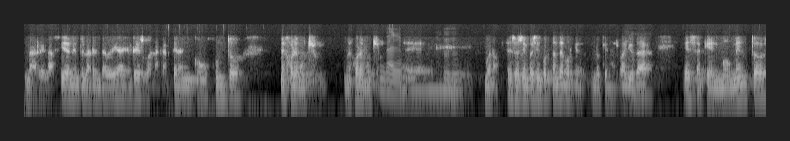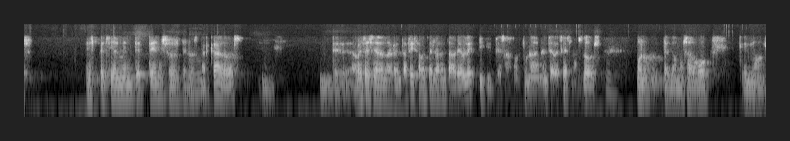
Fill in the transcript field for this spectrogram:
la, relación entre la rentabilidad y el riesgo en la cartera en conjunto mejore mucho, mejore mucho. Eh, bueno, eso siempre es importante porque lo que nos va a ayudar es a que en momentos especialmente tensos de los mercados, a veces se la renta fija, a veces la renta variable y desafortunadamente a veces las dos, bueno, tengamos algo que nos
